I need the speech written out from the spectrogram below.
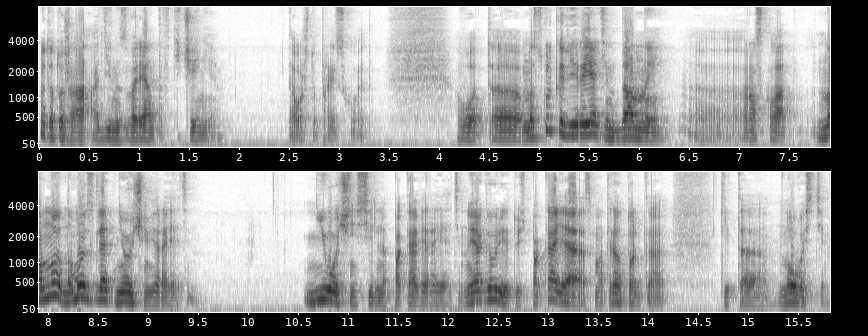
Ну, это тоже один из вариантов течения того, что происходит. Вот. Э, насколько вероятен данный э, расклад? На мой, на мой взгляд, не очень вероятен. Не очень сильно пока вероятен. Но я говорю, то есть пока я смотрел только какие-то новости.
